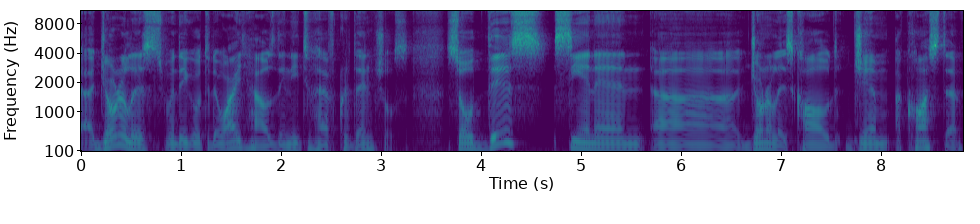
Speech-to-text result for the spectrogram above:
uh, journalists, when they go to the White House, they need to have credentials. So this CNN uh, journalist called Jim Acosta,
